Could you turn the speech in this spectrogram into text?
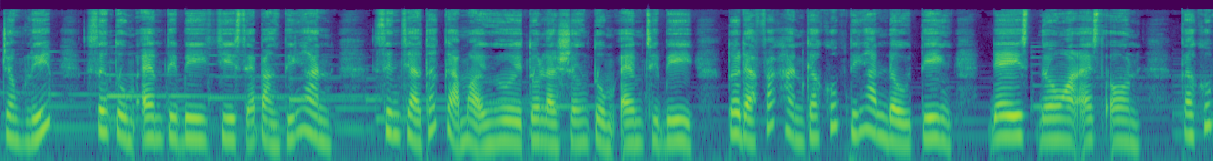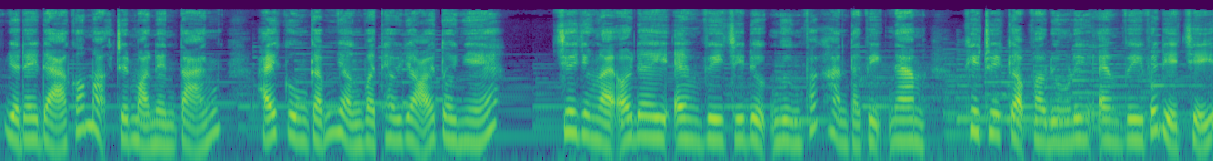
Trong clip, Sơn Tùng MTB chia sẻ bằng tiếng Anh. Xin chào tất cả mọi người, tôi là Sơn Tùng MTB. Tôi đã phát hành ca khúc tiếng Anh đầu tiên, Days No One Else On. Ca khúc giờ đây đã có mặt trên mọi nền tảng. Hãy cùng cảm nhận và theo dõi tôi nhé. Chưa dừng lại ở đây, MV chỉ được ngừng phát hành tại Việt Nam. Khi truy cập vào đường link MV với địa chỉ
